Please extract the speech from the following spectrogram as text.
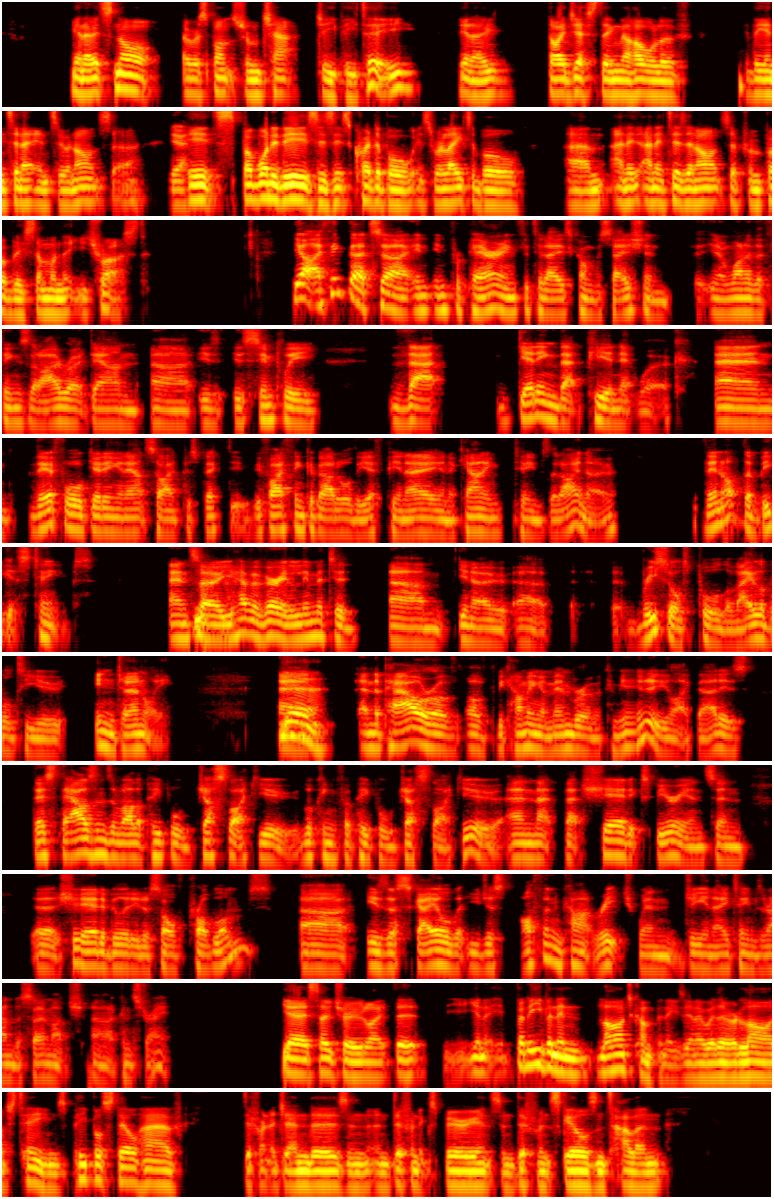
You know it's not a response from chat gpt you know digesting the whole of the internet into an answer yeah. It's but what it is is it's credible, it's relatable, um, and it and it is an answer from probably someone that you trust. Yeah, I think that uh, in in preparing for today's conversation, you know, one of the things that I wrote down uh, is is simply that getting that peer network and therefore getting an outside perspective. If I think about all the FP&A and accounting teams that I know, they're not the biggest teams. And so no. you have a very limited, um, you know, uh, resource pool available to you internally. And, yeah. And the power of, of becoming a member of a community like that is there's thousands of other people just like you looking for people just like you and that that shared experience and uh, shared ability to solve problems uh, is a scale that you just often can't reach when G and A teams are under so much uh, constraint. Yeah, so true. Like the you know, but even in large companies, you know, where there are large teams, people still have different agendas and and different experience and different skills and talent,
